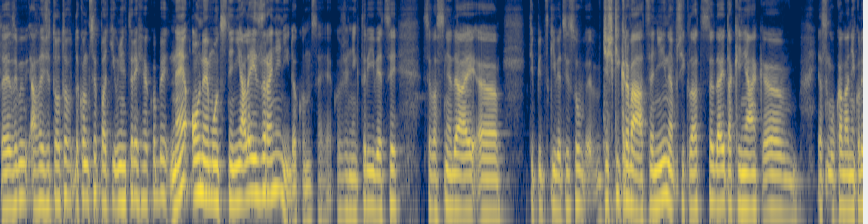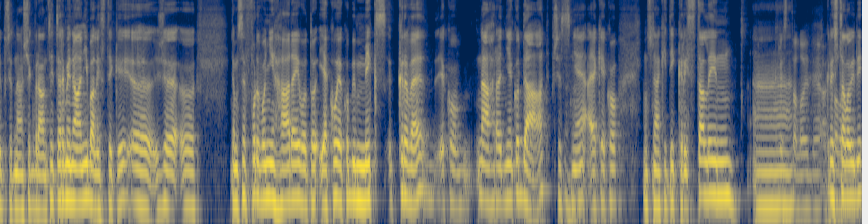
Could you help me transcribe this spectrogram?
To je zajímavé, ale že toto dokonce platí u některých jakoby, ne onemocnění, ale i zranění dokonce, jakože některé věci se vlastně dají uh, typické věci jsou těžké krvácení, například se dají taky nějak, já jsem koukal na několik přednášek v rámci terminální balistiky, že tam se furt oni hádají o to, jako jakoby mix krve, jako náhradně jako dát přesně uh-huh. a jak jako, tam jsou nějaký ty krystalin, krystaloidy, a krystaloidy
